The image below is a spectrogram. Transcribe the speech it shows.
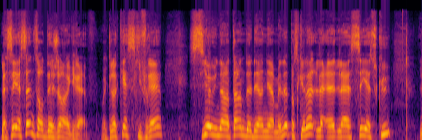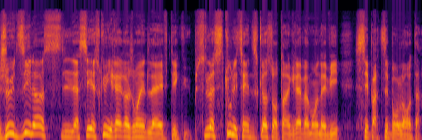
La CSN sont déjà en grève. Donc là, qu'est-ce qu'il ferait s'il y a une entente de dernière minute? Parce que là, la, la CSQ, jeudi, là, la CSQ irait rejoindre la FTQ. Puis là, si tous les syndicats sont en grève, à mon avis, c'est parti pour longtemps.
